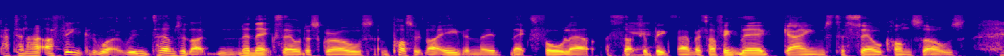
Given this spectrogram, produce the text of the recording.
I don't know. I think what in terms of like the next Elder Scrolls and possibly like even the next Fallout, are such a big fan base. I think they're games to sell consoles. Mm-hmm.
